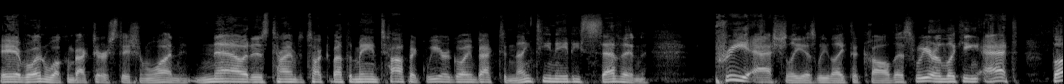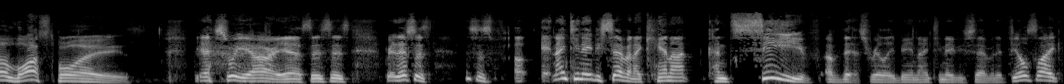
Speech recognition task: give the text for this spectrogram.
Hey everyone, welcome back to Earth Station One. Now it is time to talk about the main topic. We are going back to 1987, pre Ashley, as we like to call this. We are looking at the Lost Boys. Yes, we are. Yes, this is this is this is uh, 1987. I cannot conceive of this really being 1987. It feels like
